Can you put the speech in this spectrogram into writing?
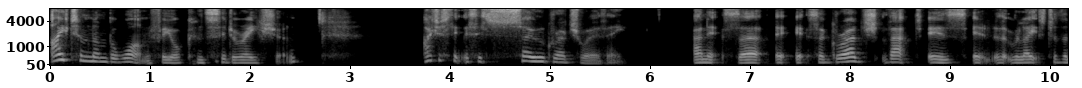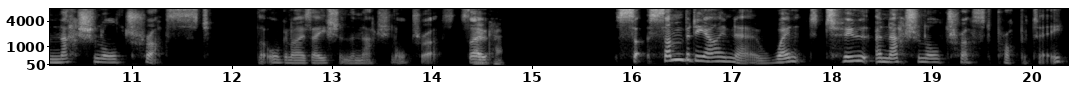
item number one for your consideration. I just think this is so grudge-worthy and it's a it, it's a grudge that is it, that relates to the national trust the organization, the National Trust. So, okay. so somebody I know went to a National Trust property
